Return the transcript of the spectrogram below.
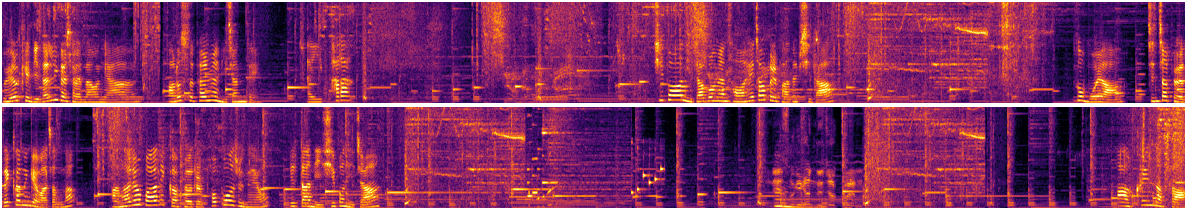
왜 이렇게 니달리가 잘 나오냐? 바루스 팔면 이잔데 아이 팔아. 10원 이자 보면서 해적을 받읍시다. 이거 뭐야? 진짜 별 덱하는 게 맞았나? 안 하려고 하니까 별을 퍼부어주네요. 일단 20원 이자. 내 소리가 늦었군. 아 큰일 났다.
